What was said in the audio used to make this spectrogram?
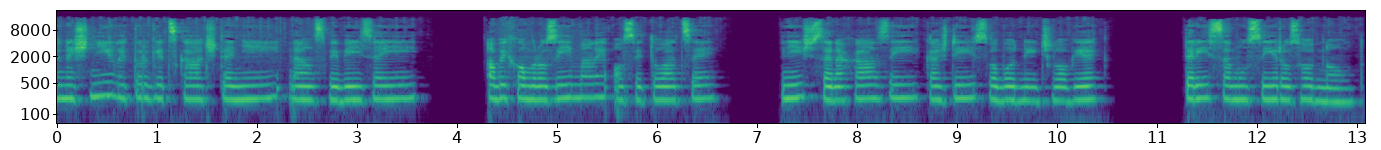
Dnešní liturgická čtení nás vybízejí, abychom rozjímali o situaci, v níž se nachází každý svobodný člověk, který se musí rozhodnout.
